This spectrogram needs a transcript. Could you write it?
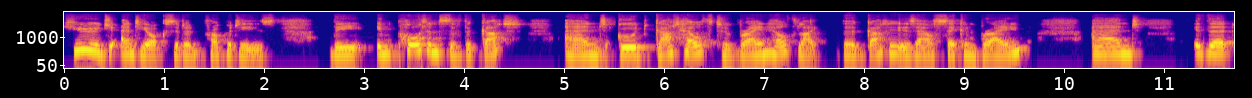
huge antioxidant properties. The importance of the gut and good gut health to brain health, like the gut is our second brain, and that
